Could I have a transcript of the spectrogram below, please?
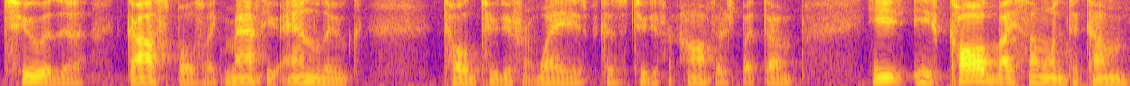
two of the Gospels, like Matthew and Luke, told two different ways because of two different authors. But um, he he's called by someone to come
